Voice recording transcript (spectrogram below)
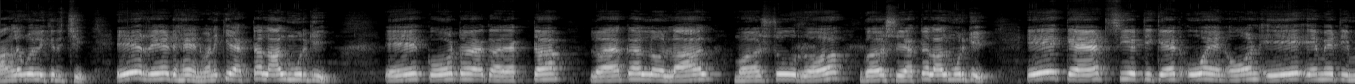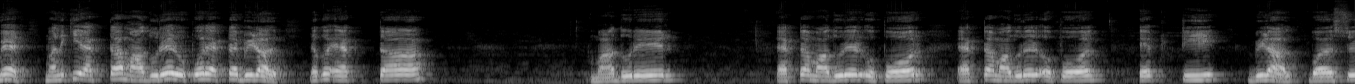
বাংলাগুলো লিখে দিচ্ছি। এ রেড হ্যান মানে কি? একটা লাল মুরগি। এ কোট একটা লয়াকার ল লাল মসুর র গয়সী একটা লাল মুরগি। A cat, C A T cat, O N on A M A T mat মানে কি একটা মাদুরের উপর একটা বিড়াল। দেখো একটা মাদুরের একটা মাদুরের উপর, একটা মাদুরের উপর একটি বিড়াল, বয়সী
